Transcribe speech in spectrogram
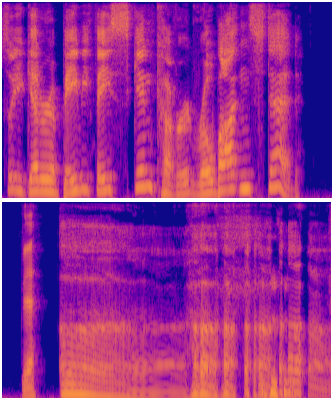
So you get her a baby face skin covered robot instead. Yeah, Oh,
